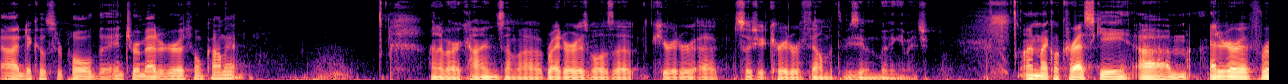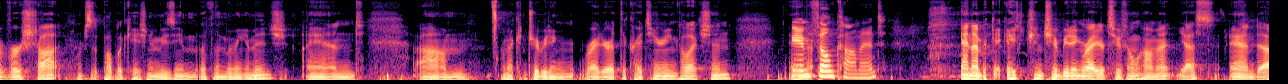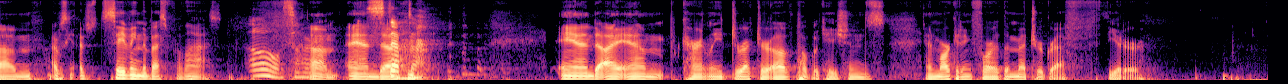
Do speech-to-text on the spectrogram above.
Uh, Nicolas Rapold, the interim editor of Film Comment. And I'm Eric Hynes. I'm a writer as well as a curator, uh, associate curator of film at the Museum of the Moving Image. I'm Michael Koresky, um, editor of Reverse Shot, which is a publication in the Museum of the Moving Image, and um, I'm a contributing writer at the Criterion Collection. and Film Comment. and I'm a, a contributing writer to Film Comment, yes. And um, I, was, I was saving the best for last. Oh, sorry. Um, and Stepped uh, on. And I am currently director of publications and marketing for the Metrograph Theater.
